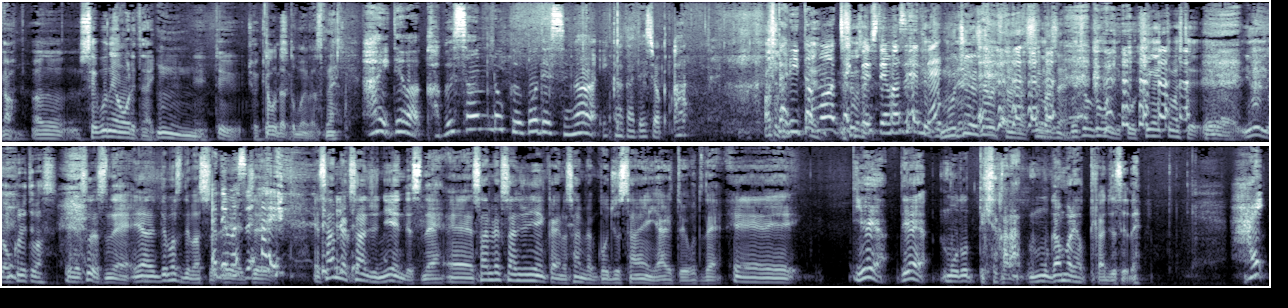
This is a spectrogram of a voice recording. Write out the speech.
あ、あの、背骨は折れてない、うん、という状況そうだと思いますね。はい。では、株365ですが、いかがでしょうか？あ、二人ともチェックしてませんね。夢中で喋ってたんです。すみません。別のところにこう気が入ってまして、えー、用意が遅れてます。えー、そうですね。いや、出ます、出ます。出ます。はい。332円ですね。えー、332円からの353円やりということで、えー、いやや、やや戻ってきたから、もう頑張れよって感じですよね。はい。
